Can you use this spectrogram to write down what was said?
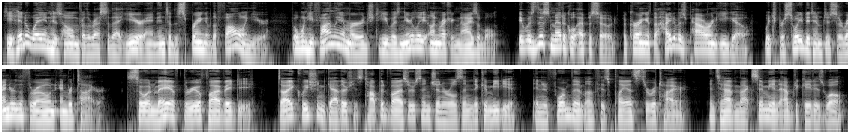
He hid away in his home for the rest of that year and into the spring of the following year, but when he finally emerged, he was nearly unrecognizable. It was this medical episode, occurring at the height of his power and ego, which persuaded him to surrender the throne and retire. So in May of 305 AD, Diocletian gathered his top advisors and generals in Nicomedia and informed them of his plans to retire, and to have Maximian abdicate as well.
